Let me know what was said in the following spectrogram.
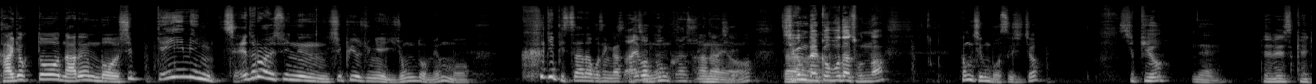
가격도 나름 뭐 10, 게이밍 제대로 할 수 있는 CPU 중에 이 정도면 뭐 크게 비싸다고 생각하지는 않아요. 자, 지금 내 거보다 좋나? 형 지금 뭐 쓰시죠? CPU? 네. Devil's Canyon.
